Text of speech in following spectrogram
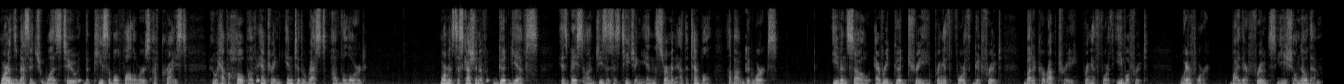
Mormon's message was to the peaceable followers of Christ who have a hope of entering into the rest of the Lord. Mormon's discussion of good gifts is based on Jesus' teaching in the Sermon at the Temple about good works. Even so, every good tree bringeth forth good fruit, but a corrupt tree bringeth forth evil fruit. Wherefore, by their fruits ye shall know them,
